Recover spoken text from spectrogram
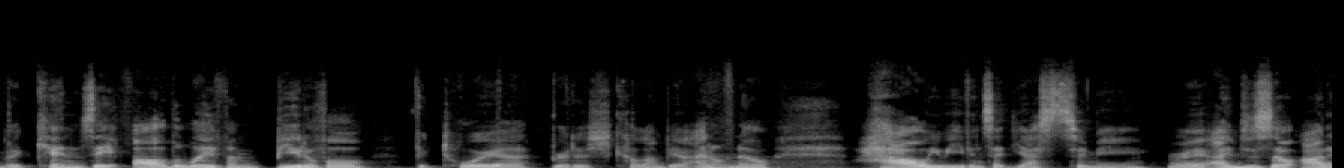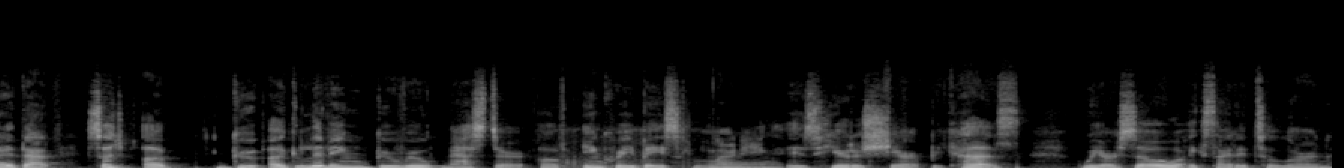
MacKenzie, all the way from beautiful Victoria, British Columbia. I don't know how you even said yes to me, right? I'm just so honored that such a, a living guru master of inquiry based learning is here to share because we are so excited to learn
